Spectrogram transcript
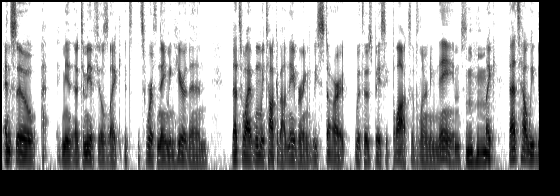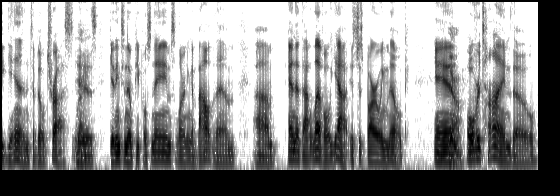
And so, I mean, uh, to me, it feels like it's it's worth naming here. Then, that's why when we talk about neighboring, we start with those basic blocks of learning names. Like that's how we begin to build trust is getting to know people's names, learning about them, um, and at that level, yeah, it's just borrowing milk. And Yeah. over time, though,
